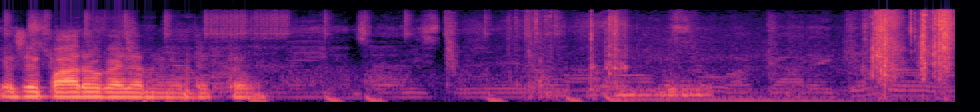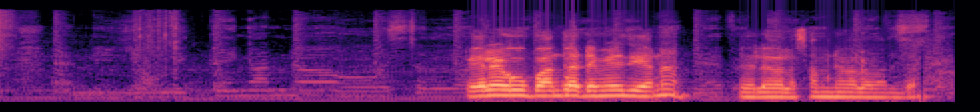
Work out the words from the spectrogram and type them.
कैसे पार होगा इधर मैं देखता हूँ। पहले वो बंदा डैमेज दिया ना, पहले वाला, सामने वाला बंदा।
